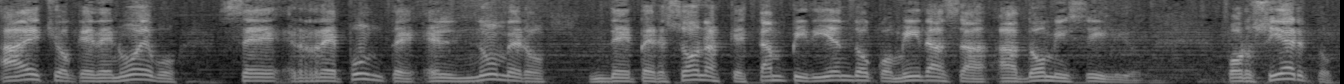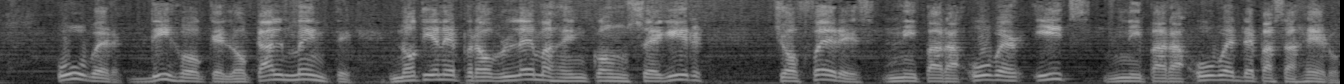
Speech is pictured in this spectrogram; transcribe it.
ha hecho que de nuevo se repunte el número de personas que están pidiendo comidas a, a domicilio. Por cierto, Uber dijo que localmente no tiene problemas en conseguir choferes ni para Uber Eats ni para Uber de pasajeros.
